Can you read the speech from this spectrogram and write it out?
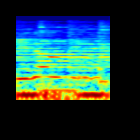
Casino.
